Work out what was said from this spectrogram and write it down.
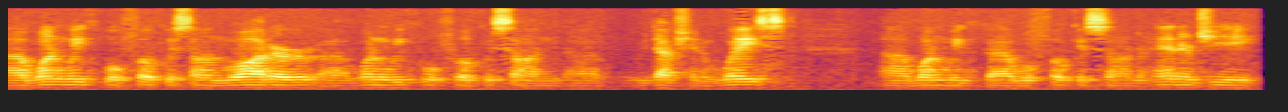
Uh, one week we'll focus on water, uh, one week we'll focus on uh, reduction of waste, uh, one week uh, we'll focus on energy,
